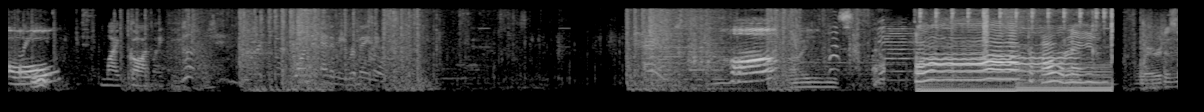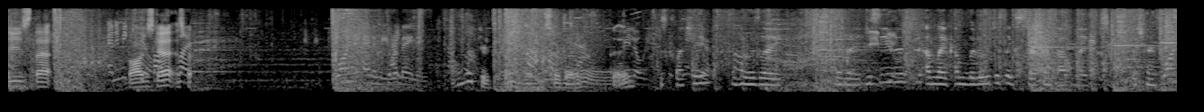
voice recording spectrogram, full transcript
Oh my god, Mikey. One enemy remaining. Huh? Nice. Rare disease that Enemy dogs get. One enemy remaining. I don't like your tone, man. It's so like, good. was clutching and he was like he was like, You see this? I'm like I'm literally just like surfing out like the trans One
